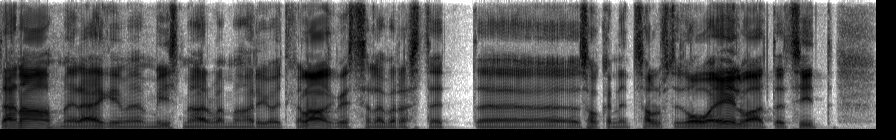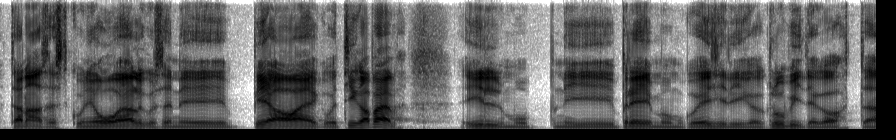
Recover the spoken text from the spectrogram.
täna me räägime, mis me arvame Harju Jotka laagrist, sellepärast et äh, Sokkernetis alustas hooaja eelvaatajad siit tänasest kuni hooaja alguseni peaaegu et iga päev ilmub nii premium kui esiliiga klubide kohta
